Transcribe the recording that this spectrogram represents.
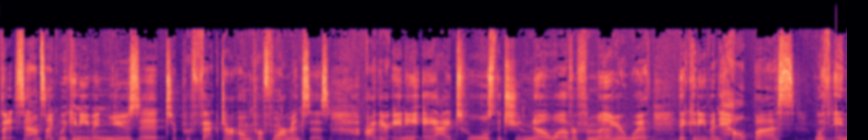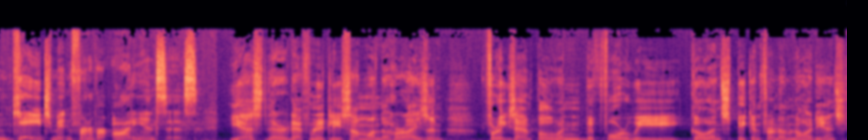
but it sounds like we can even use it to perfect our own performances. Are there any AI tools that you know of or familiar with that could even help us with engagement in front of our audiences? Yes, there are definitely some on the horizon. For example, when before we go and speak in front of an audience,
